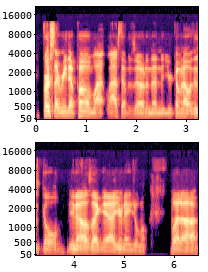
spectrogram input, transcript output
First, I read that poem last episode, and then you're coming out with this gold. You know, I was like, "Yeah, you're an angel." But uh,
